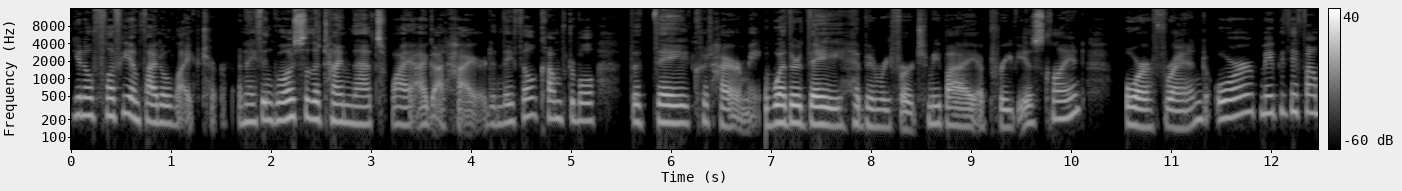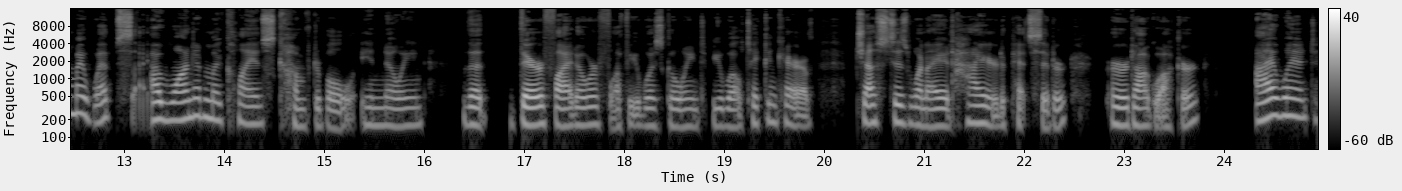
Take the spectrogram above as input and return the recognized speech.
you know, Fluffy and Fido liked her. And I think most of the time that's why I got hired. And they felt comfortable that they could hire me, whether they had been referred to me by a previous client or a friend, or maybe they found my website. I wanted my clients comfortable in knowing that their Fido or Fluffy was going to be well taken care of, just as when I had hired a pet sitter or a dog walker. I went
